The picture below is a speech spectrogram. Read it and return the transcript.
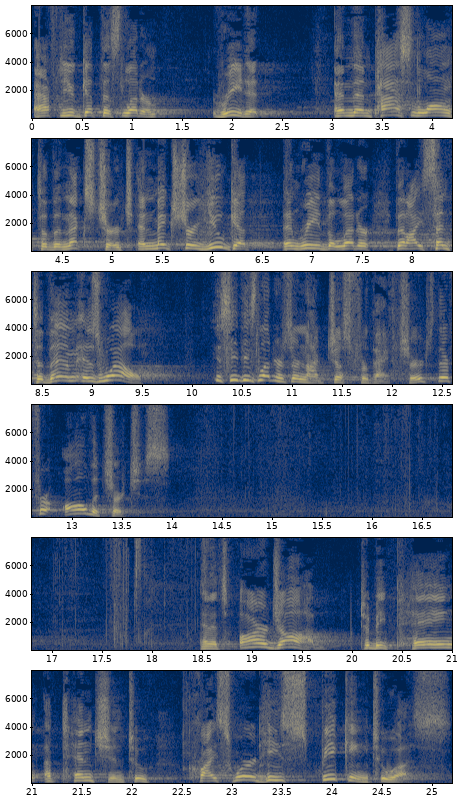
after you get this letter, read it, and then pass it along to the next church, and make sure you get and read the letter that I sent to them as well. You see, these letters are not just for that church, they're for all the churches. And it's our job to be paying attention to Christ's word. He's speaking to us.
